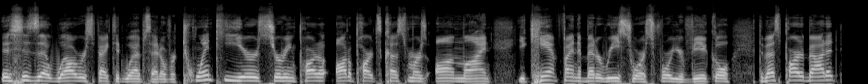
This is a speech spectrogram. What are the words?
this is a well respected website. Over 20 years serving part auto parts customers online. You can't find a better resource for your vehicle. The best part about it,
